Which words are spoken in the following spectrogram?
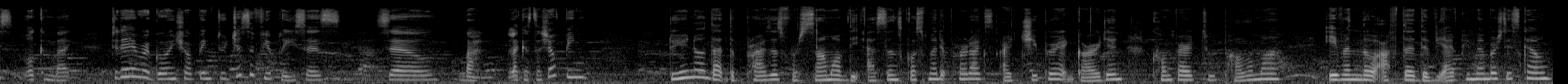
guys, welcome back. Today we're going shopping to just a few places. So, bah, like start shopping. Do you know that the prices for some of the Essence cosmetic products are cheaper at Guardian compared to Paloma, even though after the VIP members discount?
